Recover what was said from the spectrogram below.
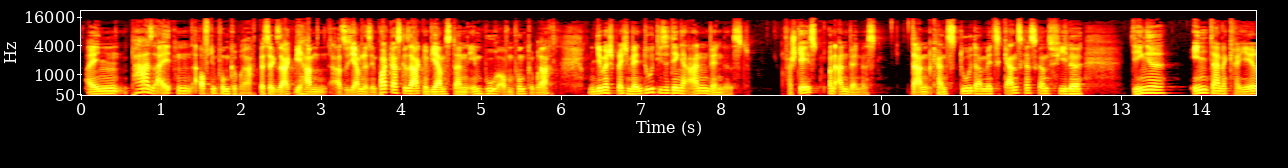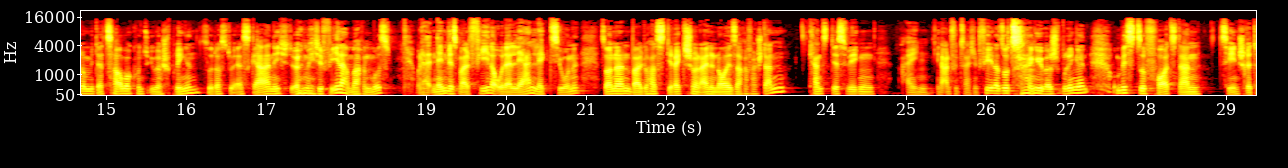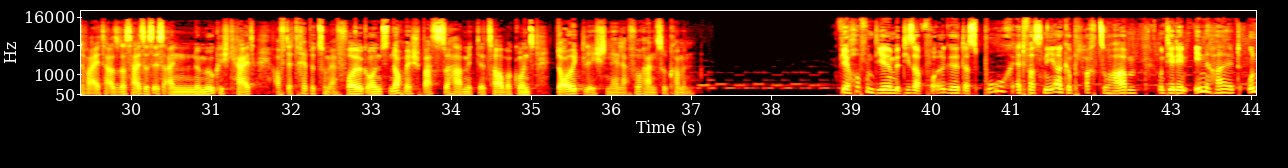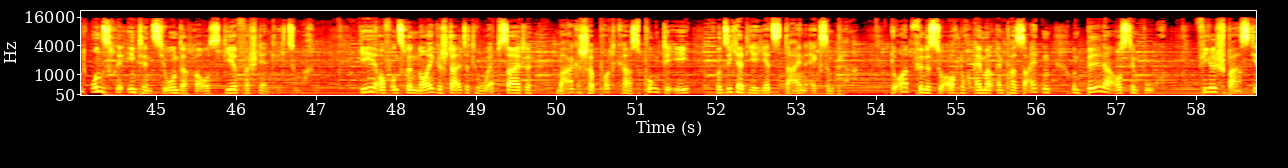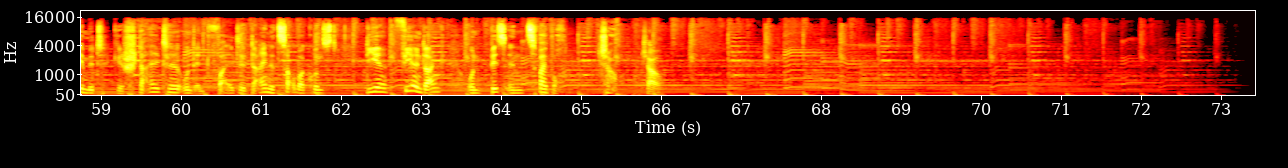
ein paar Seiten auf den Punkt gebracht. Besser gesagt, wir haben, also sie haben das im Podcast gesagt und wir haben es dann im Buch auf den Punkt gebracht. Und dementsprechend, wenn du diese Dinge anwendest, verstehst und anwendest, dann kannst du damit ganz, ganz, ganz viele Dinge in deiner Karriere mit der Zauberkunst überspringen, sodass du erst gar nicht irgendwelche Fehler machen musst. Oder nennen wir es mal Fehler oder Lernlektionen, sondern weil du hast direkt schon eine neue Sache verstanden, kannst deswegen ein, in Anführungszeichen, Fehler sozusagen überspringen und bist sofort dann zehn Schritte weiter. Also das heißt, es ist eine Möglichkeit, auf der Treppe zum Erfolg und noch mehr Spaß zu haben mit der Zauberkunst, deutlich schneller voranzukommen. Wir hoffen dir mit dieser Folge das Buch etwas näher gebracht zu haben und dir den Inhalt und unsere Intention daraus dir verständlich zu machen. Gehe auf unsere neu gestaltete Webseite magischerpodcast.de und sicher dir jetzt dein Exemplar. Dort findest du auch noch einmal ein paar Seiten und Bilder aus dem Buch. Viel Spaß dir mit Gestalte und entfalte deine Zauberkunst. Dir vielen Dank und bis in zwei Wochen. Ciao. Ciao.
